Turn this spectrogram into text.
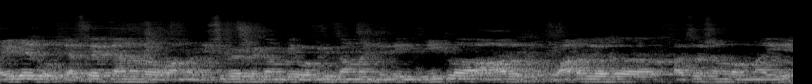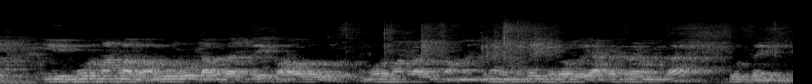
ఐదేళ్ళు SA channel one distributary committee ఒకటికి సంబంధించి వాటర్ అసోసియేషన్లో ఉన్నాయి. ఈ మూడు మండలాలు అల్లూరు డగదర్తి పొడవలూరు మూడు మండలాలకు సంబంధించిన ఎన్నిక ఈరోజు ఏకగ్రీవంగా పూర్తయింది.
